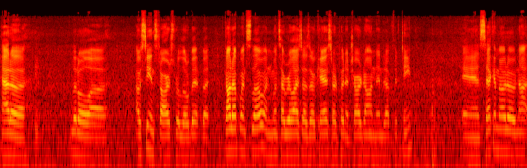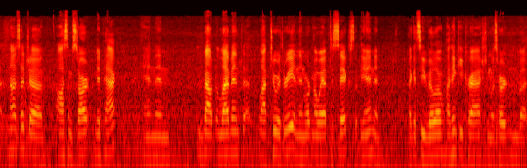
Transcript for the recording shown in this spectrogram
Had a little. Uh, I was seeing stars for a little bit, but got up, went slow, and once I realized I was okay, I started putting a charge on and ended up 15th. And second moto, not not such a awesome start mid pack, and then about 11th, lap two or three, and then worked my way up to sixth at the end. And I could see Villo. I think he crashed and was hurting, but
